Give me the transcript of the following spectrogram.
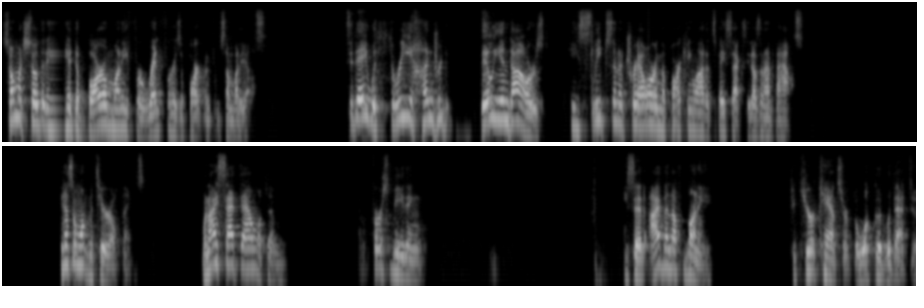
so much so that he had to borrow money for rent for his apartment from somebody else. Today, with $300 billion, he sleeps in a trailer in the parking lot at SpaceX. He doesn't have the house. He doesn't want material things. When I sat down with him, first meeting, he said, I have enough money to cure cancer, but what good would that do?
